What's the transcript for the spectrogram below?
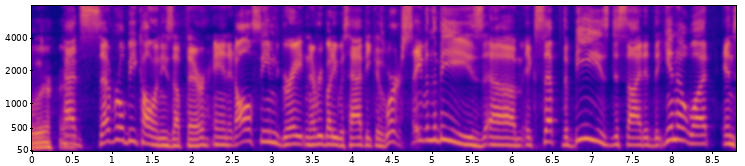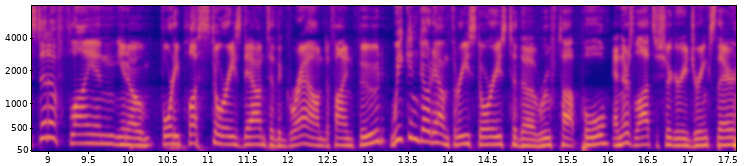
Over there. Yeah. Had several bee colonies up there, and it all seemed great, and everybody was happy because we're saving the bees. Um, except the bees decided that, you know what? Instead of flying, you know, 40 plus stories down to the ground to find food, we can go down three stories to the rooftop pool, and there's lots of sugary drinks there.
